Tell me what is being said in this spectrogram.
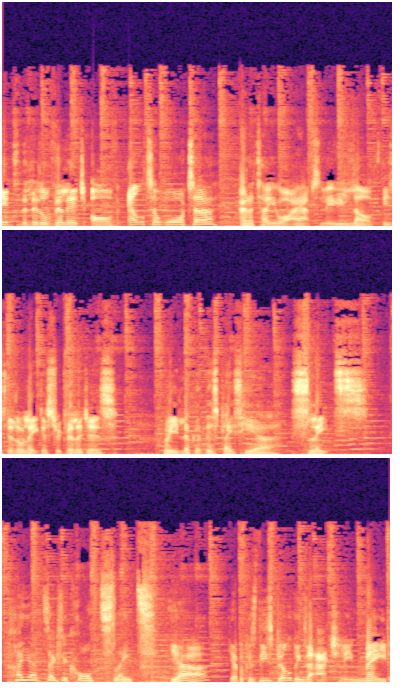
Coming into the little village of Elterwater. And I tell you what, I absolutely love these little Lake District villages. I mean, look at this place here, Slates. Oh yeah, it's actually called Slates. Yeah, yeah, because these buildings are actually made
